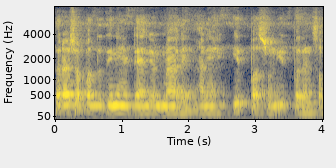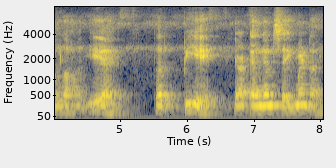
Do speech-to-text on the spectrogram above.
तर अशा पद्धतीने हे टँजंट मिळाले आणि इथपासून इथपर्यंत समजा हा ए आहे तर पी ए ह्या टँजंट सेगमेंट आहे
